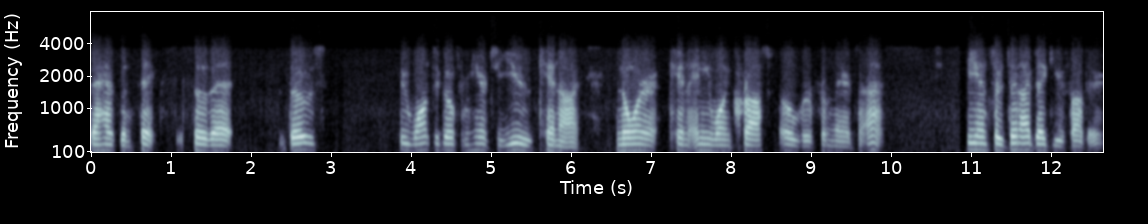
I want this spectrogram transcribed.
that has been fixed, so that those who want to go from here to you cannot, nor can anyone cross over from there to us. He answered, Then I beg you, Father,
